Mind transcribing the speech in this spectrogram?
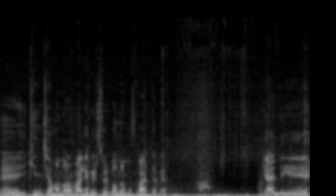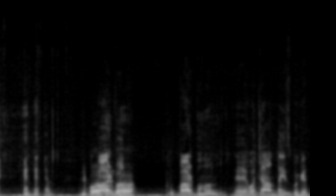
e, ikinci ama normalde bir sürü balığımız var tabii. Geldi. Bir Barbun. barbun daha. Barbun'un e, ocağındayız bugün.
